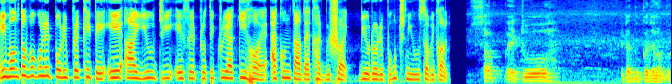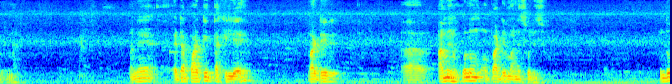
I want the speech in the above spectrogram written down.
এই মন্তব্যগুলির পরিপ্রেক্ষিতে এআইইউডিএফ এর প্রতিক্রিয়া কি হয় এখন তা দেখার বিষয়। ব্যুরো রিপোর্ট নিউজ অবিকল। সব এইটো এটা দুঃখজনক ঘটনা। মানে এটা থাকিলে পাৰ্টীৰ আহ, আমি সকলো পাৰ্টি মানে চলিছোঁ। কিন্তু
